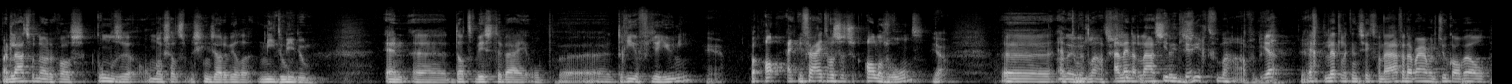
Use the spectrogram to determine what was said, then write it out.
Maar het laatste wat nodig was, konden ze, ondanks dat ze het misschien zouden willen, niet doen. Niet doen. En eh, dat wisten wij op eh 3 of 4 juni. Ja. Maar al- In feite was het dus alles rond. ja. Eh, en Alleen, toen- het laatste alleen dat laatste in het zicht van de haven dus. Ja, echt letterlijk in het zicht van de haven. Daar waren we natuurlijk al wel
